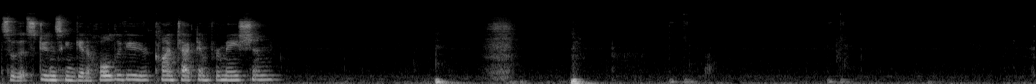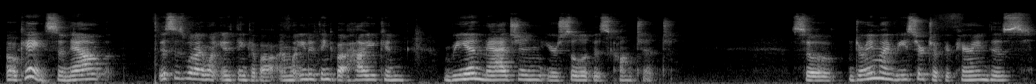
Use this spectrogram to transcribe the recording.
so that students can get a hold of you, your contact information. Okay, so now this is what I want you to think about. I want you to think about how you can reimagine your syllabus content. So during my research of preparing this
